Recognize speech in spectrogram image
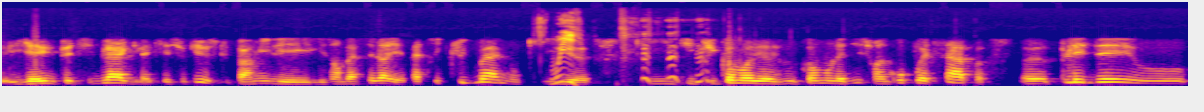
il y a une petite blague là qui est surprise, parce que parmi les, les ambassadeurs, il y a Patrick Klugman, qui, Oui. euh, qui, qui, qui, comme, on, comme on l'a dit sur un groupe WhatsApp, euh, plaidait au,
